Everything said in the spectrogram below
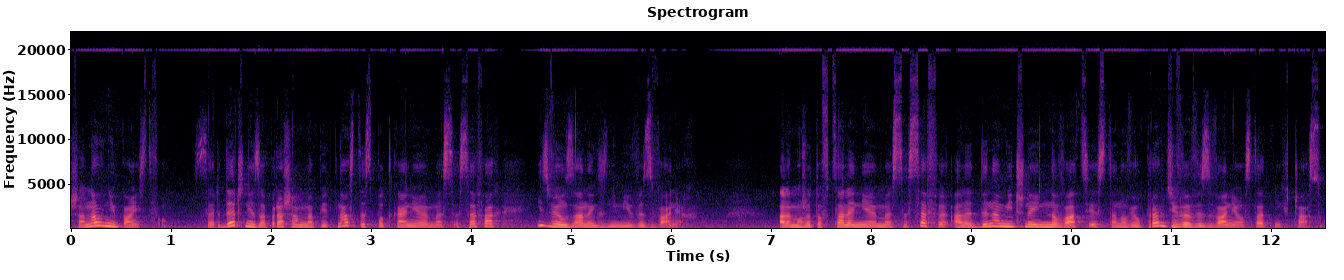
Szanowni Państwo, serdecznie zapraszam na 15 spotkanie o MSSF-ach i związanych z nimi wyzwaniach. Ale może to wcale nie MSSF-y, ale dynamiczne innowacje stanowią prawdziwe wyzwanie ostatnich czasów.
